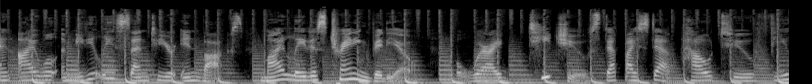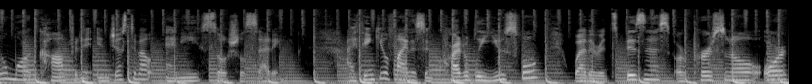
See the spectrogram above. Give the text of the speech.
and I will immediately send to your inbox my latest training video Level, where I teach you step by step how to feel more confident in just about any social setting. I think you'll find this incredibly useful, whether it's business or personal or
